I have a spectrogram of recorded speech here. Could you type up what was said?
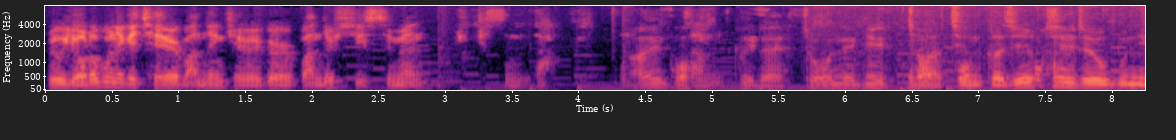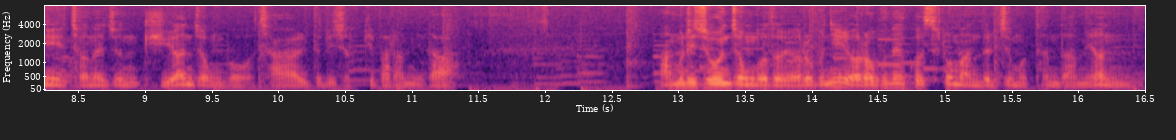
그리고 여러분에게 제일 맞는 계획을 만들 수 있으면 좋겠습니다. 아이고 감사합니다. 그래 좋은 얘기 자, 고맙고 지금까지 혹시- 황재호 군이 전해준 귀한 정보 잘 들으셨기 바랍니다. 아무리 좋은 정보도 여러분이 여러분의 것으로 만들지 못한다면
